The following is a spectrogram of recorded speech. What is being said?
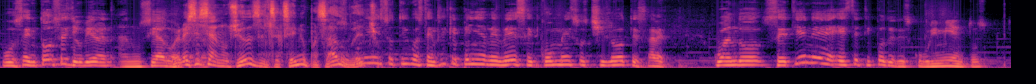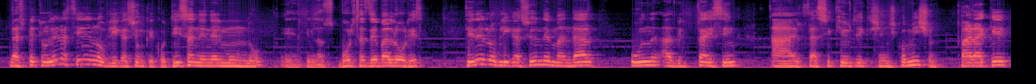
pues entonces ya hubieran anunciado. Pero ese se anunció desde el sexenio pasado, de Por hecho. eso te digo, hasta Enrique Peña Bebé se come esos chilotes. A ver, cuando se tiene este tipo de descubrimientos, las petroleras tienen la obligación que cotizan en el mundo, en, las bolsas de valores, tienen la obligación de mandar un advertising a la Security Exchange Commission. ¿Para qué?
